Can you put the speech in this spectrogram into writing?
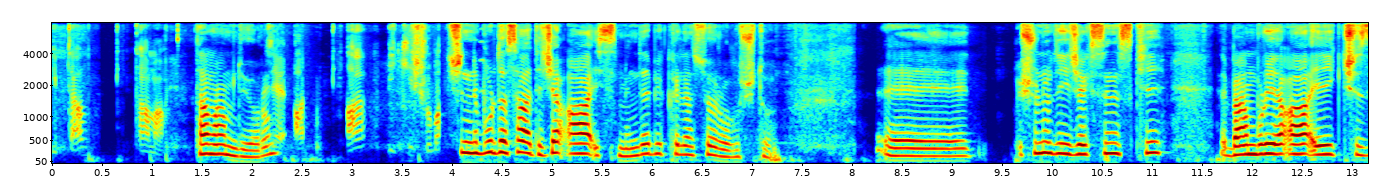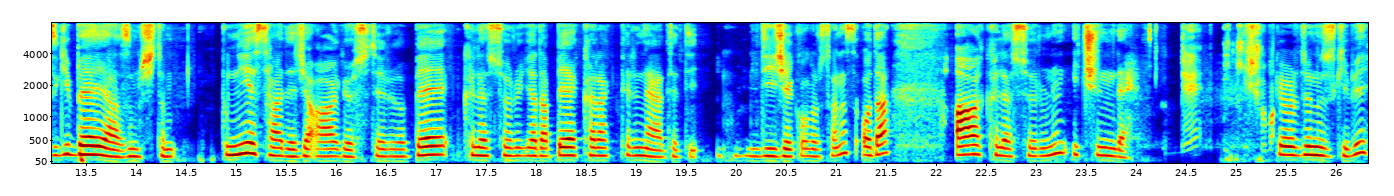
İptal. Tamam. Tamam diyorum. Z, A, A 2 Şubat. Şimdi burada sadece A isminde bir klasör oluştu. Ee, şunu diyeceksiniz ki ben buraya A eğik çizgi B yazmıştım. Bu niye sadece A gösteriyor? B klasörü ya da B karakteri nerede di- diyecek olursanız o da A klasörünün içinde. C 2 Şubat. Gördüğünüz gibi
